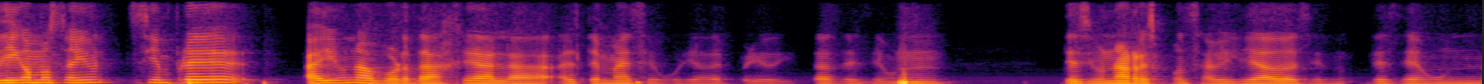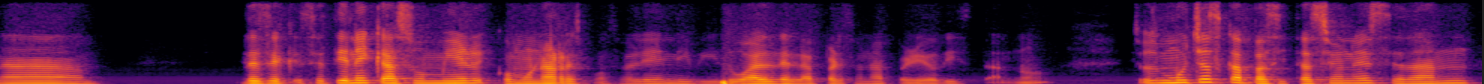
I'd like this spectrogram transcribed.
digamos, hay siempre hay un abordaje al tema de seguridad de periodistas desde, un, desde una responsabilidad o desde, una desde que se tiene que asumir como una responsabilidad individual de la persona periodista, ¿no? Entonces, muchas capacitaciones se dan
